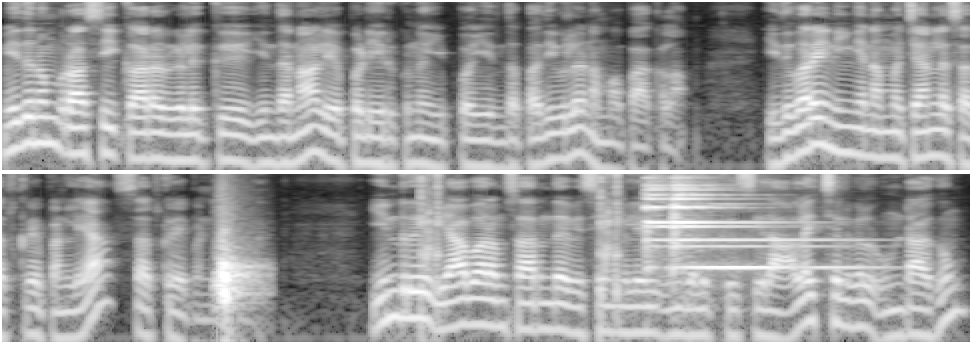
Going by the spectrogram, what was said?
மிதுனம் ராசிக்காரர்களுக்கு இந்த நாள் எப்படி இருக்குன்னு இப்போ இந்த பதிவில் நம்ம பார்க்கலாம். இதுவரை நீங்கள் நம்ம சேனலை சப்ஸ்கிரைப் பண்ணலையா? சப்ஸ்கிரைப் பண்ணிக்கோங்க. இன்று வியாபாரம் சார்ந்த விஷயங்களில் உங்களுக்கு சில அலைச்சல்கள் உண்டாகும்.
